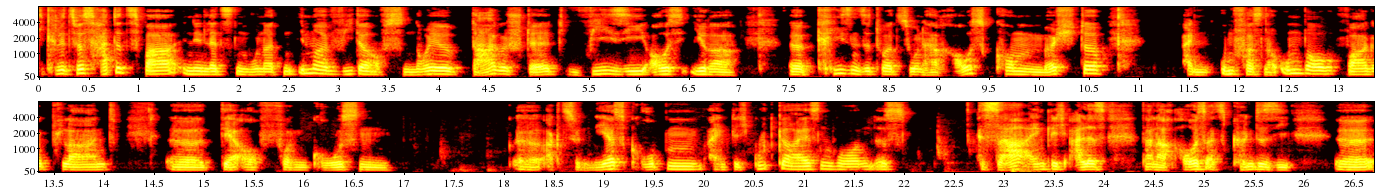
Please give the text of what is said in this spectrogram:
die Credit Suisse hatte zwar in den letzten Monaten immer wieder aufs Neue dargestellt, wie sie aus ihrer äh, Krisensituation herauskommen möchte. Ein umfassender Umbau war geplant, äh, der auch von großen äh, Aktionärsgruppen eigentlich gut geheißen worden ist. Es sah eigentlich alles danach aus, als könnte sie äh,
